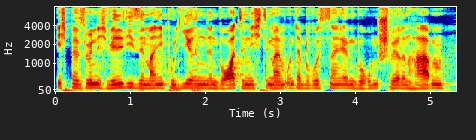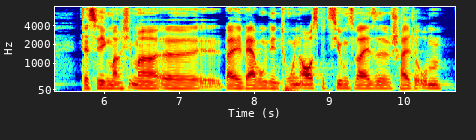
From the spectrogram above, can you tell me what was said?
ich persönlich will diese manipulierenden Worte nicht in meinem Unterbewusstsein irgendwo rumschwirren haben. Deswegen mache ich immer äh, bei Werbung den Ton aus, beziehungsweise schalte um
